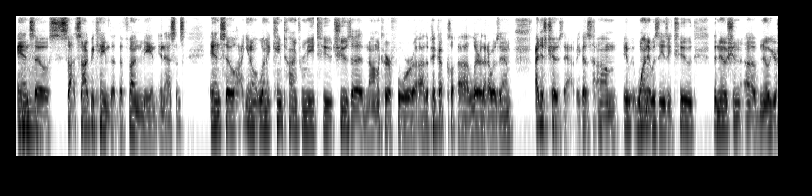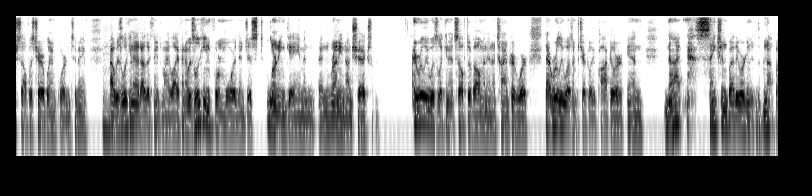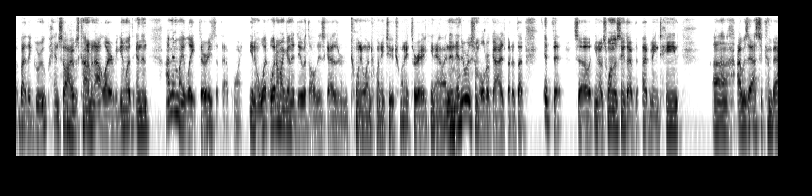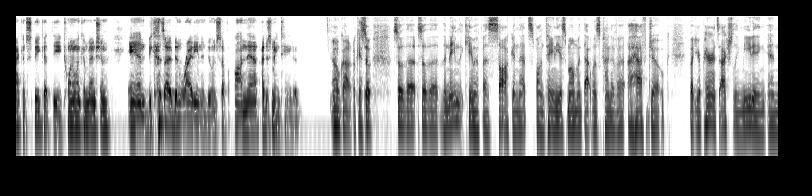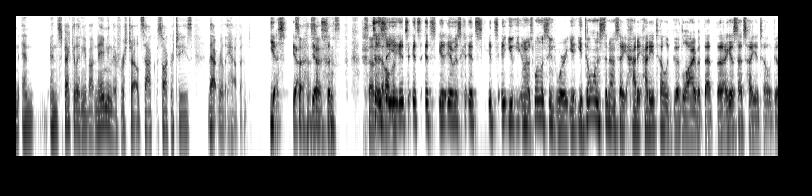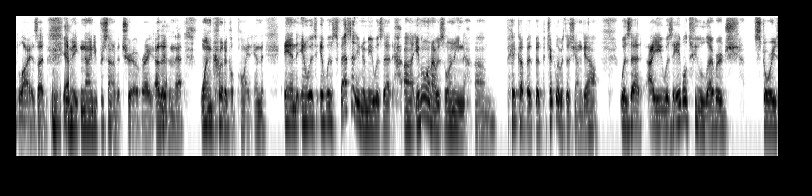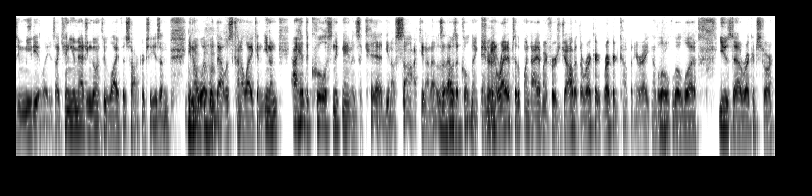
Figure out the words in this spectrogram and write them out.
And Mhm. so So- Sock became the the fun me in, in essence. And so, you know, when it came time for me to choose a nomiker for uh, the pickup cl- uh, layer that I was in, I just chose that because um, it, one, it was easy. Two, the notion of know yourself was terribly important to me. Mhm. I was looking at other things in my life, and I was looking for more than just learning game and, and running on chicks. I really was looking at self development in a time period where that really wasn't particularly popular and not sanctioned by the organ, not by- the group. And so I was kind of an outlier to begin with. And then I'm in my late 30s at that point. You know, what what am I going to do with all these guys that are in 21, 22, 23? You know, and then there were some older guys, but I thought it fit. So you know, it's one of those things I've I've maintained uh, I was asked to come back and speak at the 21 convention, and because I had been writing and doing stuff on that, I just maintained it. Oh God. Okay. So, so the so the the name that came up as Sock in that spontaneous moment that was kind of a, a, half joke, but your parents actually meeting and and and speculating about naming their first child Socrates that really happened. Yes. Yeah. So, yeah. So, so, so, so the, it's it's it's it, it, was it's it's it, you you know it's one of those things where you, you don't want to sit down and say how do how do you tell a good lie, but that, that I guess that's how you tell a good lie is that mm, yeah. you make ninety percent of it true, right? Other yeah. than that one critical point, and and in which it was fascinating to me was that uh, even when I was learning. Um, pick up it, but particularly with this young gal, was that I was able to leverage stories immediately. It's like, can you imagine going through life as Socrates and, you know, mm-hmm. what, what mm-hmm. that was kind of like? And, you know, I had the coolest nickname as a kid, you know, Sock, you know, that was a, that was a cool nickname, sure. you know, right up to the point I had my first job at the record, record company, right. You know, the little, mm-hmm. little uh, used uh, record store.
